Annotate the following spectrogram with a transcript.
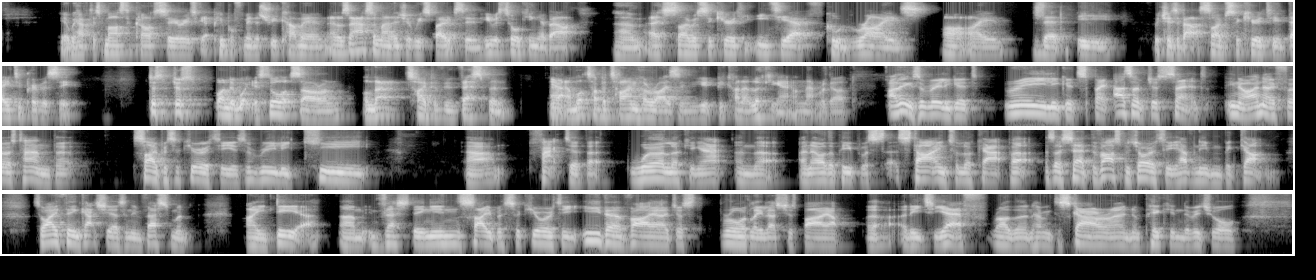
yeah, we have this masterclass series, get people from industry come in. And as an asset manager we spoke to, and he was talking about um, a cybersecurity ETF called RISE, R I Z E, which is about cybersecurity and data privacy. Just just wonder what your thoughts are on on that type of investment uh, yeah. and what type of time horizon you'd be kind of looking at on that regard. I think it's a really good, really good space. As I've just said, you know, I know firsthand that cybersecurity is a really key um, factor that we're looking at and that I know other people are starting to look at. But as I said, the vast majority haven't even begun. So I think actually, as an investment idea, um, investing in cybersecurity, either via just broadly, let's just buy up uh, an ETF rather than having to scour around and pick individual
